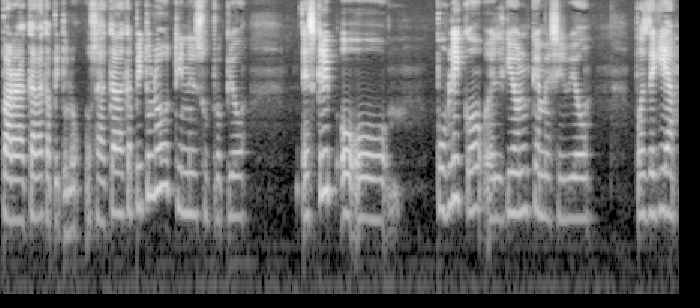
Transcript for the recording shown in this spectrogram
para cada capítulo. O sea, cada capítulo tiene su propio script o, publico el guion que me sirvió pues de guía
